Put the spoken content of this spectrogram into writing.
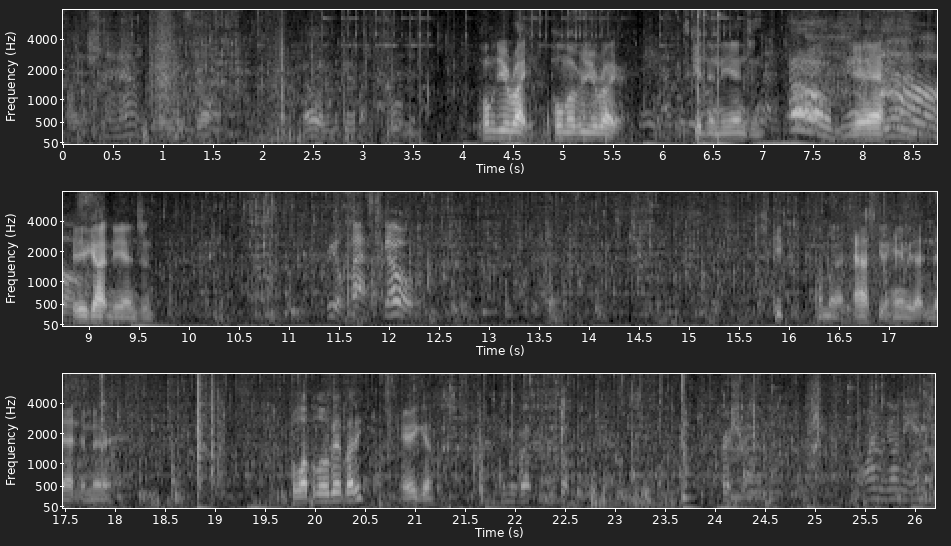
Probably a shark. I know. There he's going. Oh, get him up. Pull. Pull him to your right. Pull him over to your right. He's getting in the engine. Oh, man. Yeah. Oh. Here you got in the engine. Real fast. Go. Just keep. I'm gonna ask you to hand me that net in a minute. Pull up a little bit, buddy. There you go. Move up. Move up. Keep the pressure on him now. Why am we going the engine?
